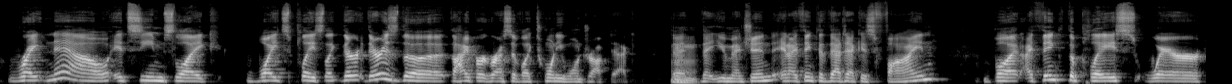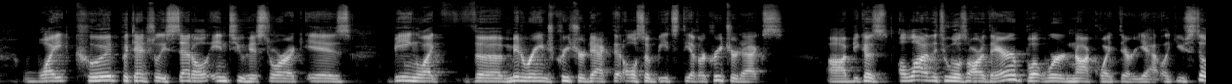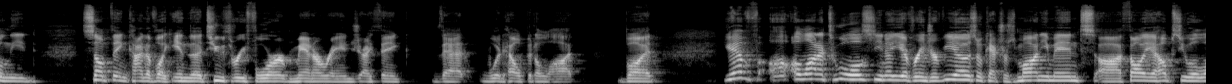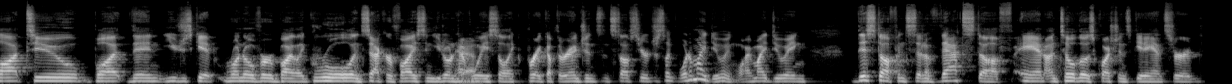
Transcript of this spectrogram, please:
right now, it seems like white's place, like there there is the the hyper aggressive like 21 drop deck that, mm. that you mentioned. And I think that that deck is fine but I think the place where white could potentially settle into historic is being like the mid-range creature deck that also beats the other creature decks. Uh, because a lot of the tools are there, but we're not quite there yet. Like you still need something kind of like in the two, three, four mana range. I think that would help it a lot. But you have a, a, lot of tools. You know, you have Ranger of Eos, Oketra's Monument. Uh, Thalia helps you a lot too, but then you just get run over by like Gruul and Sacrifice, and you don't have yeah. ways to like break up their engines and stuff. So you're just like, what am I doing? Why am I doing this stuff instead of that stuff? And until those questions get answered,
